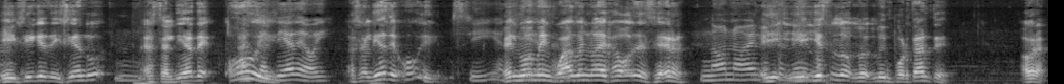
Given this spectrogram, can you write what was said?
y sigue diciendo hasta el día de hoy. Hasta el día de hoy. Hasta el día de hoy. Sí. Él no ha menguado. Él no ha dejado de ser. No, no, él Y, y- y esto es lo, lo- lo importante. Ahora,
